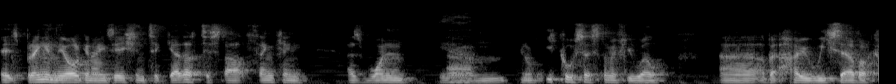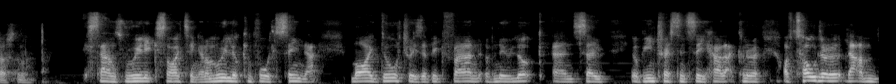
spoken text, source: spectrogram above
is bringing the organization together to start thinking as one yeah. um, you know ecosystem, if you will, uh, about how we serve our customer. It sounds really exciting, and I'm really looking forward to seeing that. My daughter is a big fan of New Look, and so it'll be interesting to see how that kind of. I've told her that I'm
